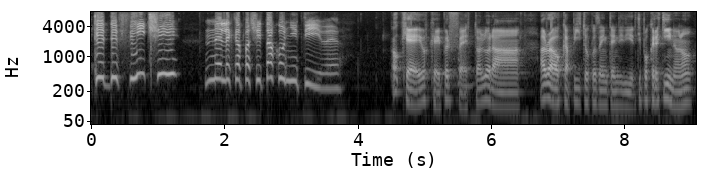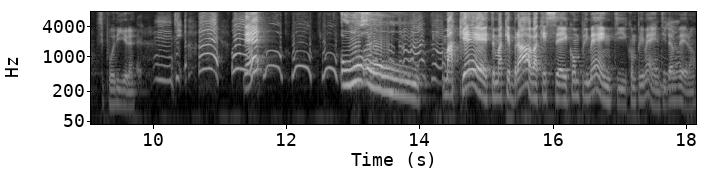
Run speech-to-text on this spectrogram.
Che defici nelle capacità cognitive. Ok, ok, perfetto. Allora, allora ho capito cosa intendi dire. Tipo cretino, no? Si può dire. Mm, sì. Eh, uh, Eh? uh, uh, uh, Uh, trovato. ma Cat, ma che brava che sei, complimenti, complimenti, davvero.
